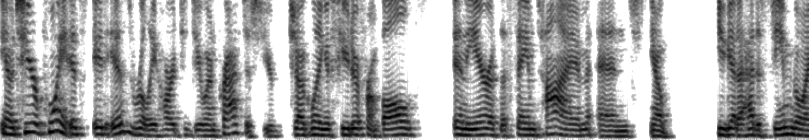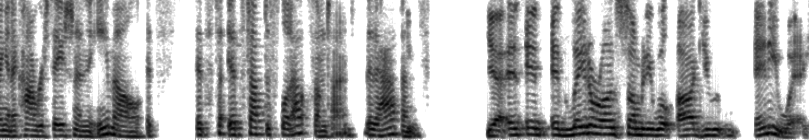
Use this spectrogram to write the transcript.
you know, to your point, it's it is really hard to do in practice. You're juggling a few different balls in the air at the same time and, you know, you get a head of steam going in a conversation in an email. It's it's it's tough to split out sometimes. It happens. Yeah, and, and and later on somebody will argue anyway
